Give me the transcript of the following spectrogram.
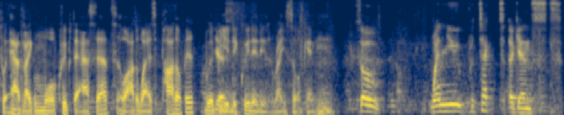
to add like more crypto assets or otherwise part of it will be liquidated, right? So, okay. mhm. So, when you protect against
